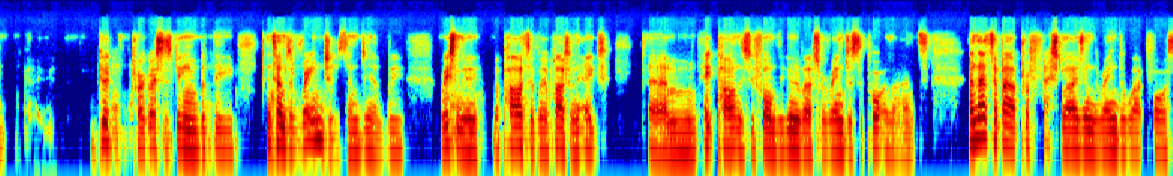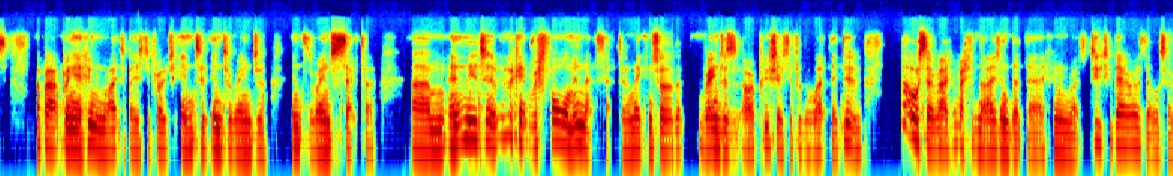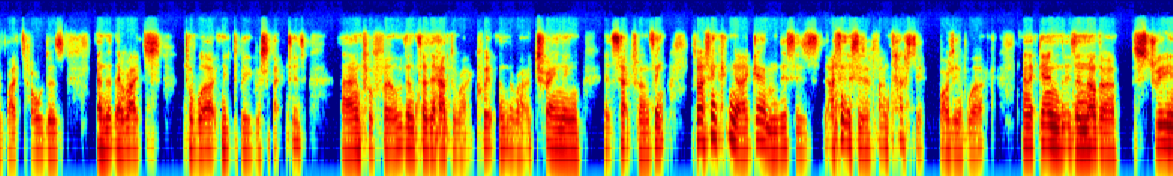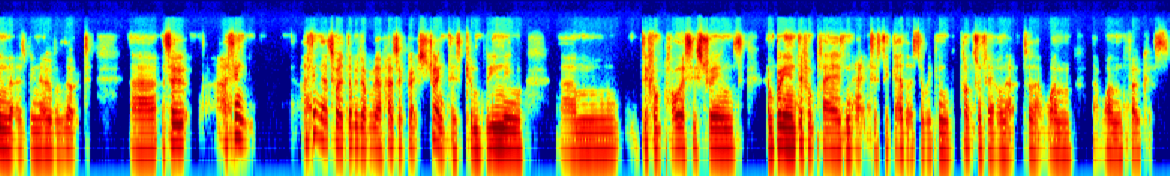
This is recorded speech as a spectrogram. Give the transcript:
good progress has been with the in terms of ranges, and you know, we recently were part of we were part of an eight um, eight partners who formed the Universal Ranger Support Alliance. And that's about professionalizing the ranger workforce, about bringing a human rights-based approach into, into ranger, into the ranger sector. Um, and it needs to look at reform in that sector and making sure that rangers are appreciated for the work they do, but also recognizing that they're human rights duty bearers, they're also rights holders, and that their rights to work need to be respected and fulfilled, and so they have the right equipment, the right training, etc. I think so. I think you know again, this is I think this is a fantastic body of work, and again, is another stream that has been overlooked. Uh, so I think I think that's where WWF has a great strength is convening um, different policy streams and bringing different players and actors together so we can concentrate on that so that one that one focus.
